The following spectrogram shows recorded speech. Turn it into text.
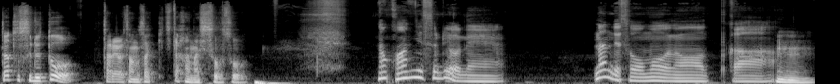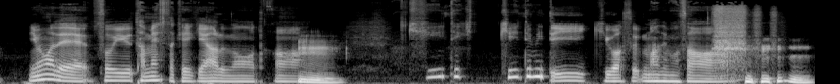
だとすると、タラヨさんのさっき言ってた話そうそう。の感じするよね。なんでそう思うのとか、うん。今までそういう試した経験あるのとか、うん。聞いてき、聞いてみていい気がする。まあでもさ、うん。わ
